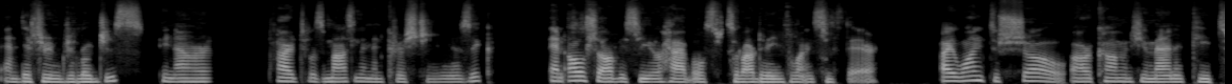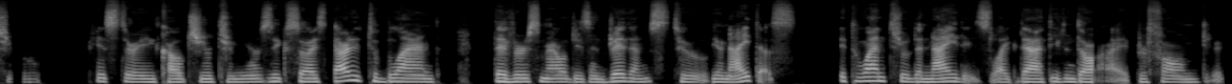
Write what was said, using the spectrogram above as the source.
and different religions. In our part was Muslim and Christian music. And also, obviously, you have all sorts of other influences there. I want to show our common humanity through history, culture, through music. So I started to blend diverse melodies and rhythms to unite us. it went through the 90s like that, even though I performed with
